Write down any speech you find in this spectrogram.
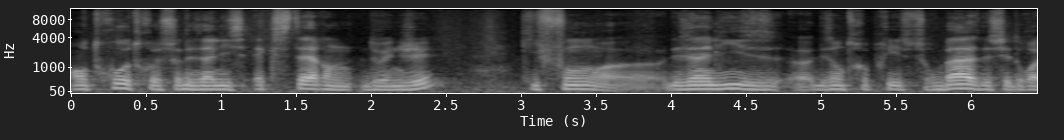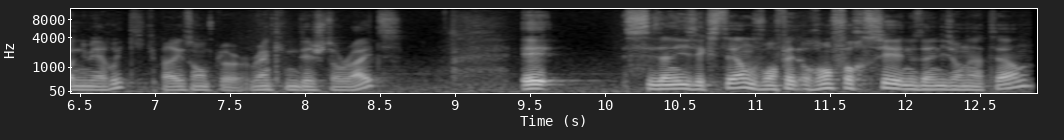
entre autres sur des analyses externes d'ONG qui font euh, des analyses euh, des entreprises sur base de ces droits numériques, par exemple Ranking Digital Rights. Et ces analyses externes vont en fait renforcer nos analyses en interne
